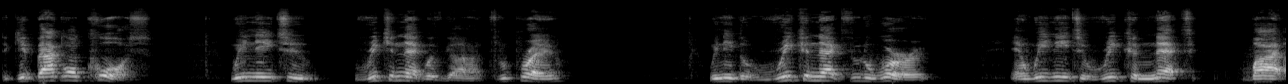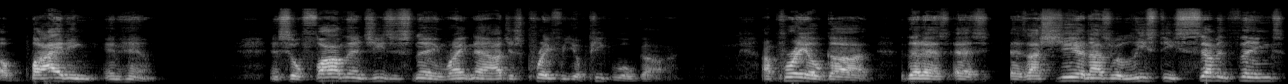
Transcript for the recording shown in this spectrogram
to get back on course, we need to reconnect with God through prayer. We need to reconnect through the word. And we need to reconnect by abiding in him. And so, Father, in Jesus' name, right now, I just pray for your people, oh God. I pray, oh God, that as as as I share and as I release these seven things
